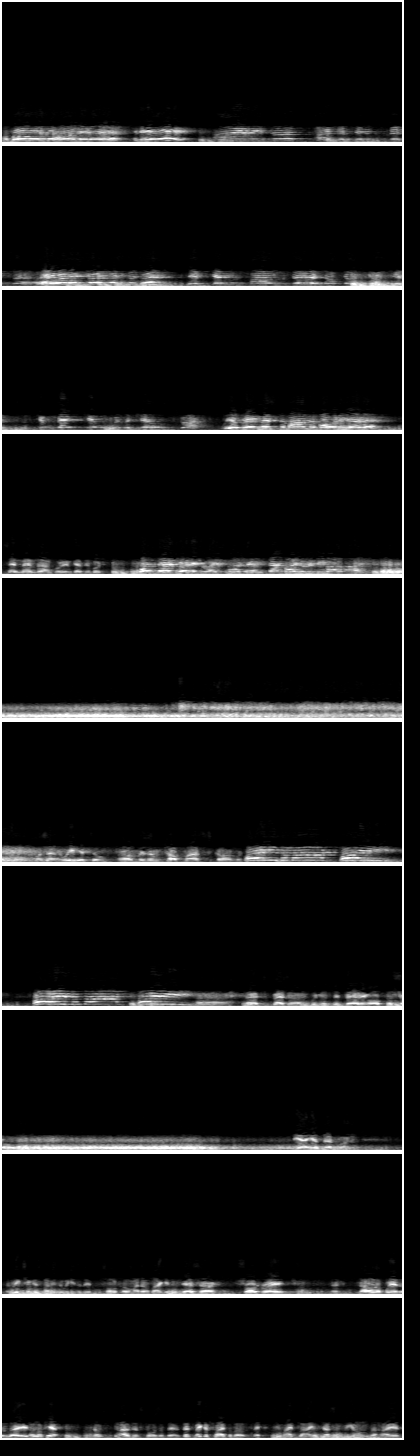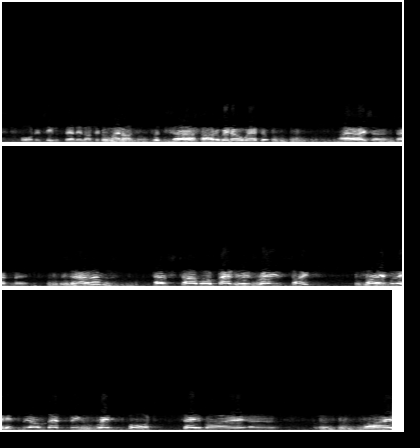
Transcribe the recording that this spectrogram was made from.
Aboard the Harvey there! And here Aye, aye, sir. I'm Lieutenant Smith, sir. Anyone inside, Mr. Smith? Lieutenant Mound, sir, knocked unconscious. Two men killed when the shell struck. We'll bring Mr. Mound aboard here, then. Send men down for him, Captain Bush. Put that ready to right smartly and stand by to receive our line. What's that? Are we hit, too? Our mizzen topmast's gone. Play the mark, play! Play the mark, play! Ah, that's better. We must be bearing off the shoal. Yeah, I hit that one. Reaching us much too easily. Saltholm, I don't like it. Yes, sir. Short range. And now that we're delayed. Now, look here. Those powder stores of theirs. Let's make a try for those. They, they might lie just beyond the highest fort. It seems fairly logical. Why not? But, sir, how do we know where to. Aye, aye, sir. Certainly. Mr. Adams, have starboard batteries raised tight. Try for a hit beyond that big red fort. Say by. Uh, By,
